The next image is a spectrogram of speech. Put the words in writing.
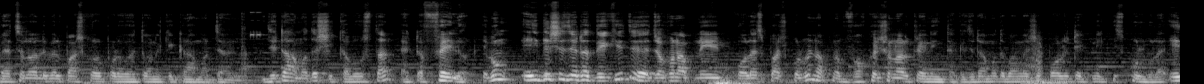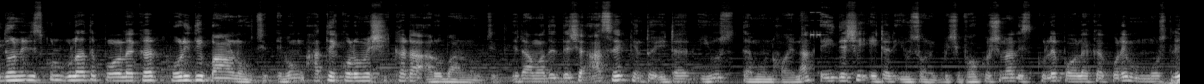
ব্যাচেলর লেভেল পাস করার পরে হয়তো অনেকে গ্রামার জানে না। যেটা আমাদের শিক্ষা ব্যবস্থার একটা ফেইলর এবং এই দেশে যেটা দেখি যে যখন আপনি কলেজ পাস করবেন, আপনার ভোকেশনাল ট্রেনিং থাকে, যেটা আমাদের বাংলাদেশের পলিটেকনিক স্কুলগুলো এই ধরনের স্কুলগুলোতে পড়ালেখার পরিধি বাড়ানো উচিত এবং হাতে কলমে শিক্ষাটা আরও বাড়ানো উচিত। এটা আমাদের দেশে আছে, কিন্তু এটার ইউজ তেমন হয় না। এই দেশে এটার ইউজ অনেক বেশি। ভোকেশনাল স্কুলে পড়ালেখা করে মোস্টলি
